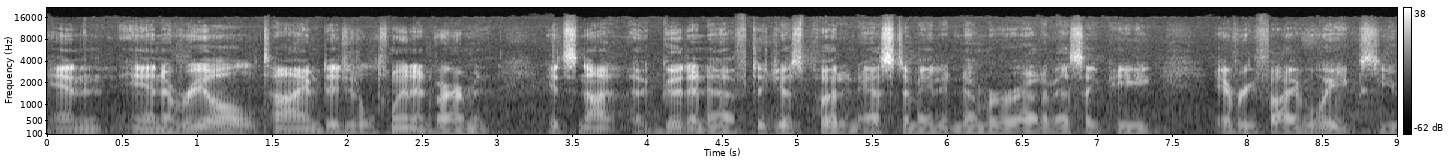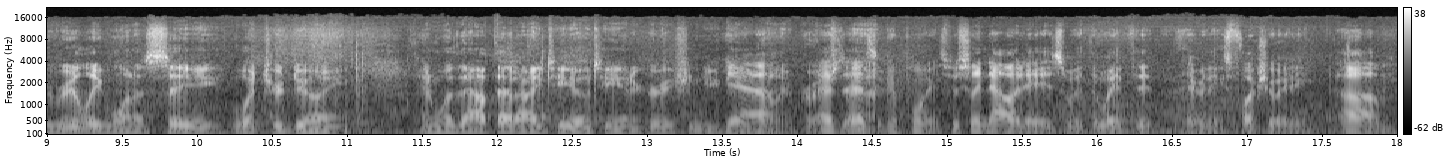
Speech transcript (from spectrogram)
And in a real time digital twin environment, it's not good enough to just put an estimated number out of SAP every five weeks. You really want to see what you're doing. And without that IT OT integration, you can yeah, really approach that's, that. that's a good point, especially nowadays with the way that everything's fluctuating. Um,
